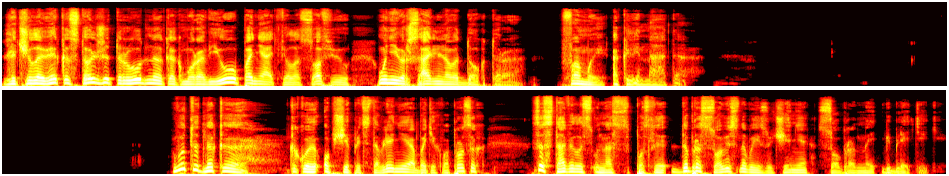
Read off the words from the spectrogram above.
для человека столь же трудно, как муравью понять философию универсального доктора Фомы Аквината. Вот, однако, какое общее представление об этих вопросах составилось у нас после добросовестного изучения собранной библиотеки.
